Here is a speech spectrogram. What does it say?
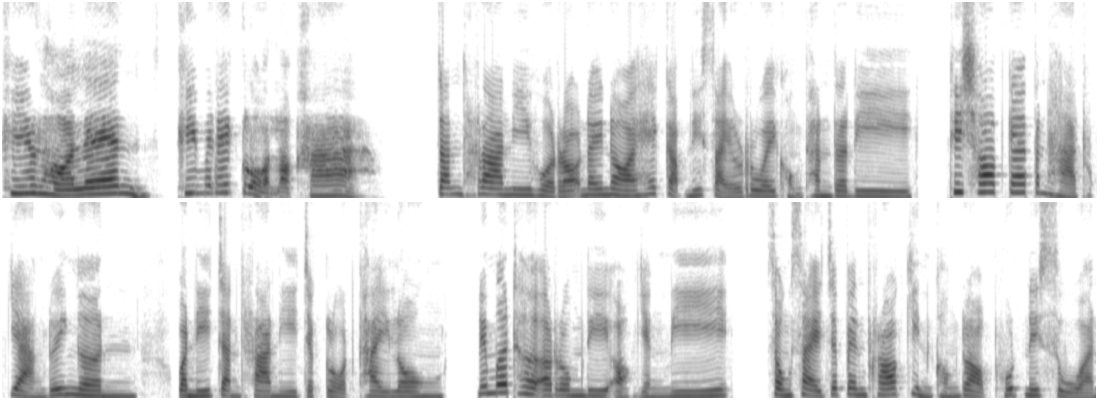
พี่ล้อเล่น พี่ไม่ได้โกรธหรอกค่ะ จันทรานีหัวเราะน้อยๆ ให้กับนิสัยรวยของทันรดี ที่ชอบแก้ปัญหาทุกอย่างด้วยเงิน วันนี้จันทรานีจะโกรธใครลง ในเมื่อเธออารมณ์ดีออกอย่างนี้ สงสัยจะเป็นเพราะกลิ่นของดอกพุธในสวน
